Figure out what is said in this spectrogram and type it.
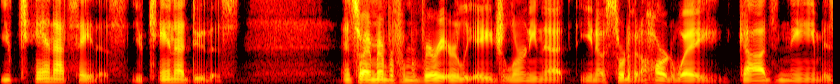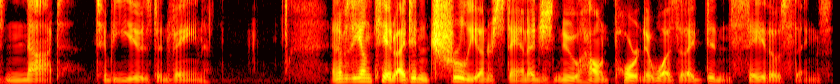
You cannot say this. You cannot do this. And so I remember from a very early age learning that, you know, sort of in a hard way, God's name is not to be used in vain. And I was a young kid. I didn't truly understand. I just knew how important it was that I didn't say those things.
